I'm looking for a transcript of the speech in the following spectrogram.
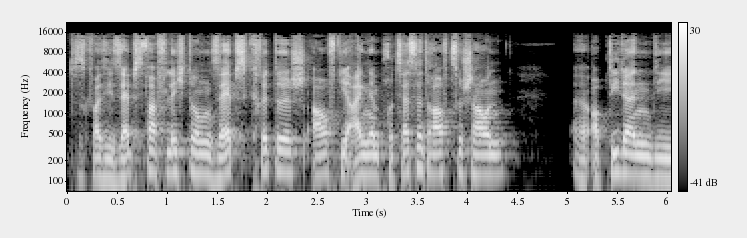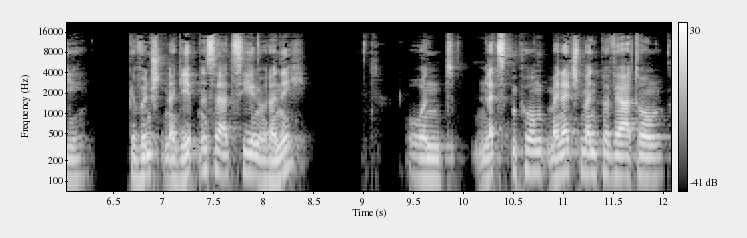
Das ist quasi Selbstverpflichtung, selbstkritisch auf die eigenen Prozesse draufzuschauen, äh, ob die dann die gewünschten Ergebnisse erzielen oder nicht. Und im letzten Punkt, Managementbewertung,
